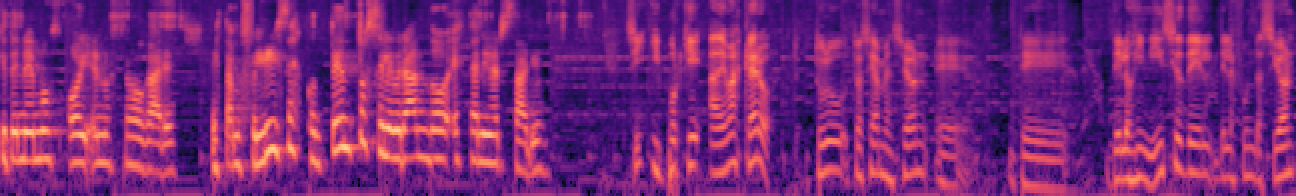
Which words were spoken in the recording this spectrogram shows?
que tenemos hoy en nuestros hogares. Estamos felices, contentos, celebrando este aniversario. Sí, y porque además, claro, tú, hacías mención eh, de, de los inicios del- de, la fundación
